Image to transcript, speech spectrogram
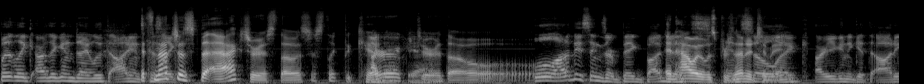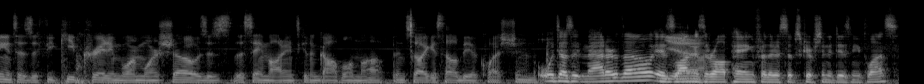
But like, are they going to dilute the audience? It's not like, just the actress though. It's just like the know, character yeah. though. Well, a lot of these things are big budget. And how it was presented so, to me. Like, are you going to get the audiences if you keep creating more and more shows? Is the same audience going to gobble them up? And so I guess that'll be a question. What does it matter though? As long as they're all paying for their subscription to Disney Plus.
